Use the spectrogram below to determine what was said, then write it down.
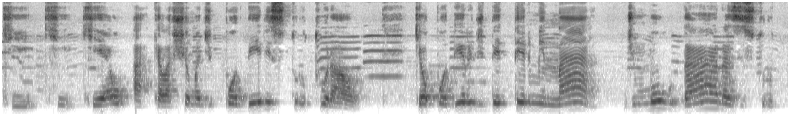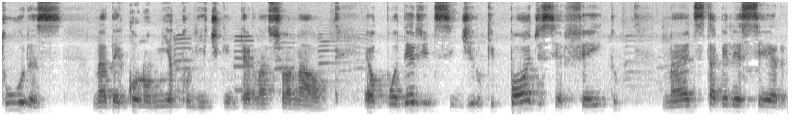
que, que, que é a que ela chama de poder estrutural, que é o poder de determinar, de moldar as estruturas na da economia política internacional. É o poder de decidir o que pode ser feito, né, de estabelecer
